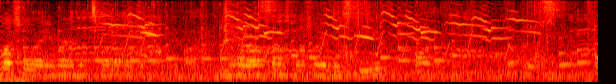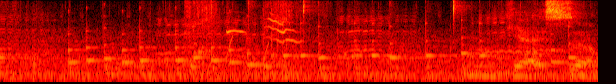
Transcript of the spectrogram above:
much lamer, that's what I sounds much like this, Steve? Okay, so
